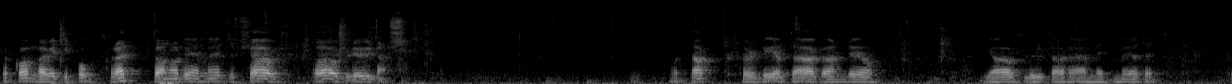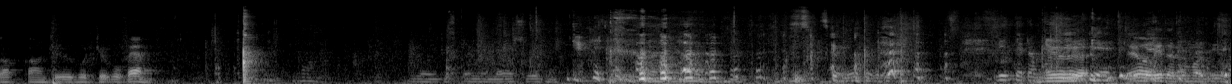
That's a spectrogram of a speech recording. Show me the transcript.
så kommer vi till punkt 13 och det är mötets av, avslutans. Och tack för deltagande och jag avslutar här med mötet klockan 20.25. Vi lite Nu, dramatik. ja, lite dramatik.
